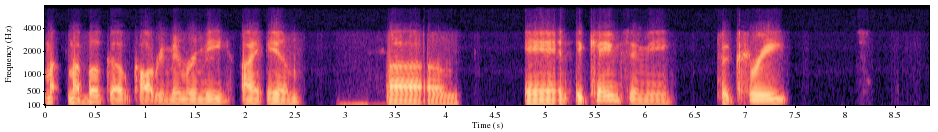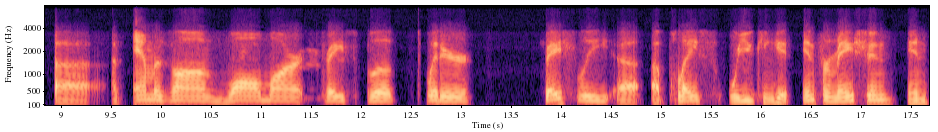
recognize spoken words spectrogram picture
my, my book up called Remembering Me, I Am. Um, and it came to me to create uh, an Amazon, Walmart, Facebook, Twitter, basically uh, a place where you can get information and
